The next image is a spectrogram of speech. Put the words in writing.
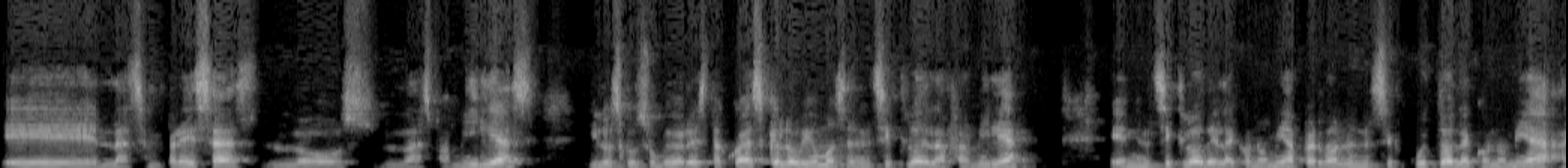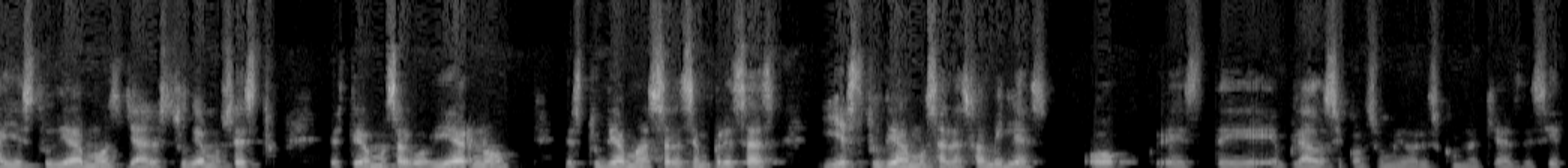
eh, las empresas, los, las familias y los consumidores. ¿Te acuerdas que lo vimos en el ciclo de la familia? En el ciclo de la economía, perdón, en el circuito de la economía, ahí estudiamos, ya estudiamos esto. Estudiamos al gobierno, estudiamos a las empresas y estudiamos a las familias o este, empleados y consumidores, como le quieras decir.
